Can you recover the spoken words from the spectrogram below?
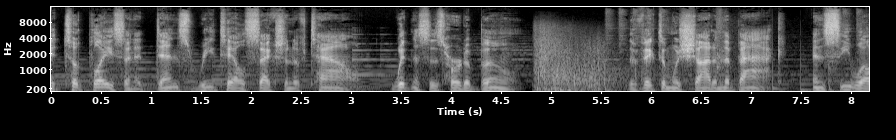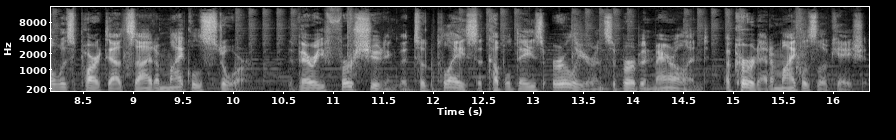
It took place in a dense retail section of town. Witnesses heard a boom. The victim was shot in the back, and Seawell was parked outside a Michaels store. The very first shooting that took place a couple days earlier in suburban Maryland occurred at a Michaels location.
